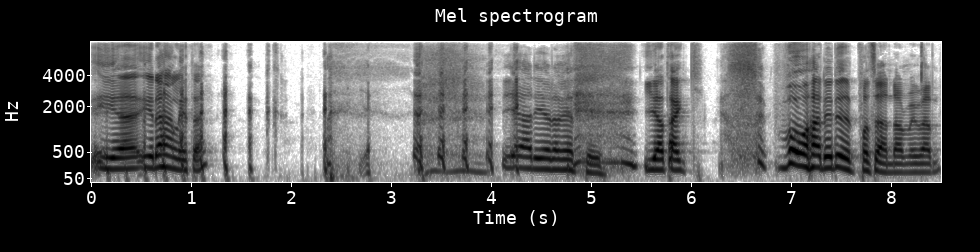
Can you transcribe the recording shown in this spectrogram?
i, eh, i det här lite. Ja, det gör du rätt i. Ja, tack. Vad hade du på söndagen, min vän?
